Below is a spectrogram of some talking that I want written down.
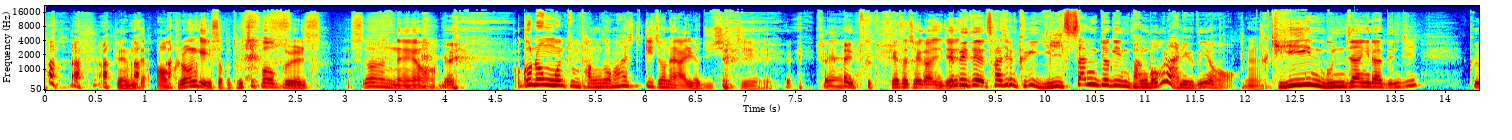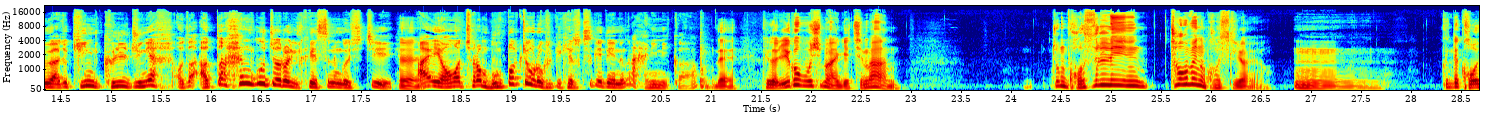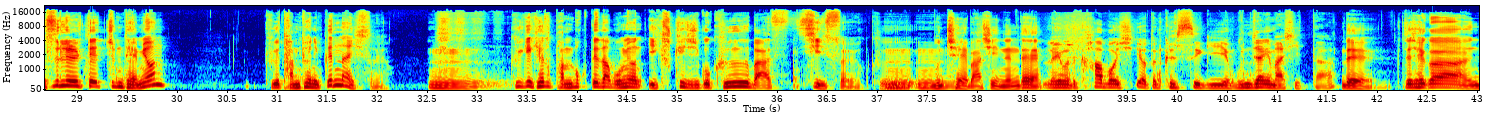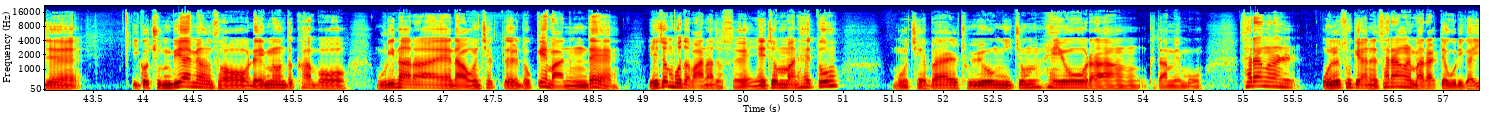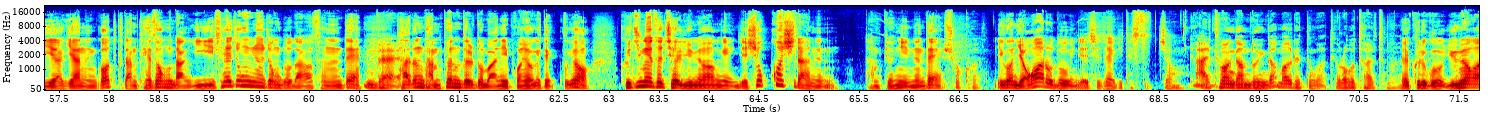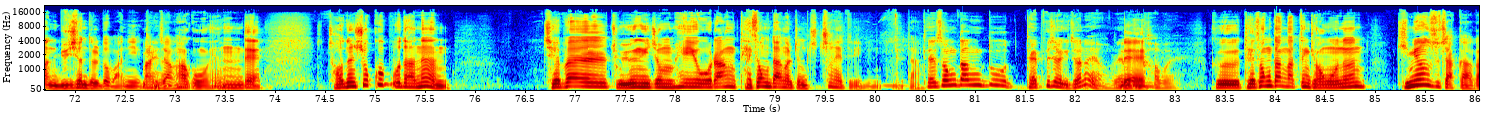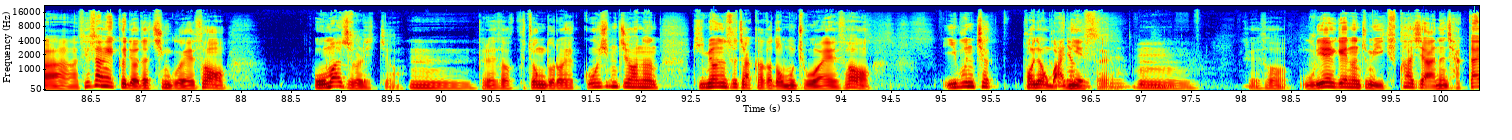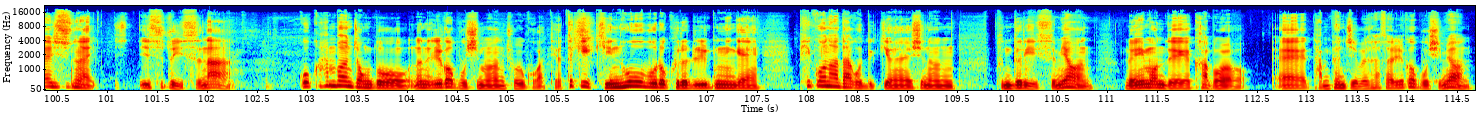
그런데 어, 그런 게 있었고 도치법을 썼네요. 네. 어, 그런 건 좀 방송하기 전에 알려주시지. 네. 그래서 제가 이제 근데 이제 사실은 그게 일상적인 방법은 아니거든요. 네. 긴 문장이라든지 그 아주 긴 글 중에 어떤 어떤 한 구절을 이렇게 쓰는 것이지 네. 아예 영어처럼 문법적으로 그렇게 계속 쓰게 돼 있는 건 아니니까. 네. 그래서 읽어보시면 알겠지만 좀 거슬린 처음에는 거슬려요. 음. 근데 거슬릴 때쯤 되면 그 단편이 끝나 있어요. 음. 그게 계속 반복되다 보면 익숙해지고 그 맛이 있어요. 그 음, 음. 문체의 맛이 있는데 레이먼드 카버식의 어떤 글쓰기의 문장의 맛이 있다. 네. 근데 제가 이제 이거 준비하면서 레이먼드 카버 우리나라에 나온 책들도 꽤 많은데 예전보다 많아졌어요. 예전만 해도 뭐 제발 조용히 좀 해요랑 그다음에 뭐 사랑을 오늘 소개하는 사랑을 말할 때 우리가 이야기하는 것, 그다음 대성당 이 세 종류 정도 나왔었는데 네. 다른 단편들도 많이 번역이 됐고요. 그 중에서 제일 유명한 게 이제 쇼컷이라는 단편이 있는데 쇼컷. 이건 영화로도 이제 제작이 됐었죠. 알트만 감독인가 막 그랬던 것 같아요. 로버트 알트만. 네, 그리고 유명한 뮤지션들도 많이, 많이 등장하고 나오고. 했는데 저는 쇼컷보다는 제발 조용히 좀 해요랑 대성당을 좀 추천해 드립니다. 대성당도 대표작이잖아요. 네. 카버의. 그 대성당 같은 경우는 김현수 작가가 세상의 끝 여자친구에서 오마주를 했죠. 음. 그래서 그 정도로 했고 심지어는 김현수 작가가 너무 좋아해서 이분 책 번역 많이 했어요. 음. 그래서 우리에게는 좀 익숙하지 않은 작가일 수도 있으나 꼭 한 번 정도는 읽어보시면 좋을 것 같아요. 특히 긴 호흡으로 글을 읽는 게 피곤하다고 느끼시는 분들이 있으면 레이먼드의 카버의 단편집을 사서 읽어보시면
